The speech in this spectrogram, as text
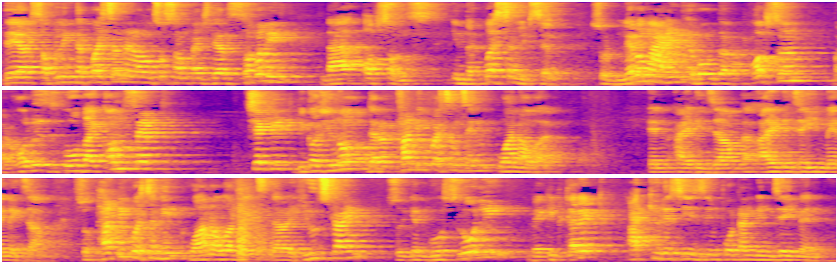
they are supplying the question and also sometimes they are supplying the options in the question itself. So never mind about the option, but always go by concept. Check it because you know there are 30 questions in one hour in IDJ, uh, IDJE main exam. So 30 questions in one hour means there are huge time. So you can go slowly, make it correct. Accuracy is important in JEE main.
